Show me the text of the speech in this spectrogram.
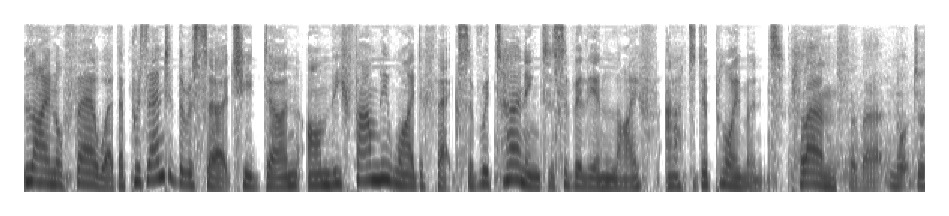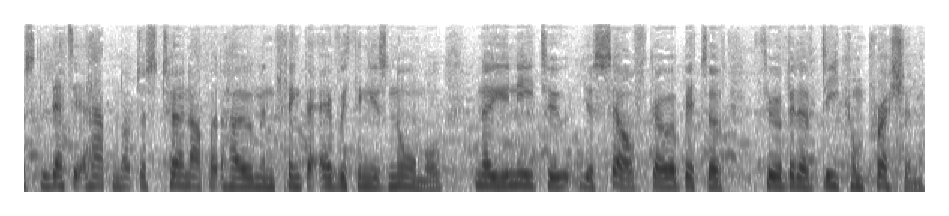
Lionel Fairweather presented the research he'd done on the family-wide effects of returning to civilian life after deployment. plan for that, not just let it happen, not just turn up at home and think that everything is normal. No, you need to yourself go bit of through a bit of decompression.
